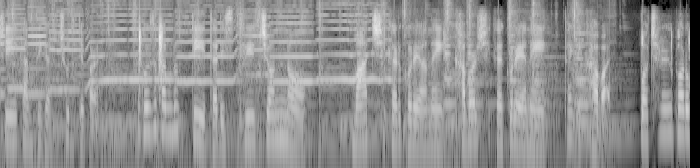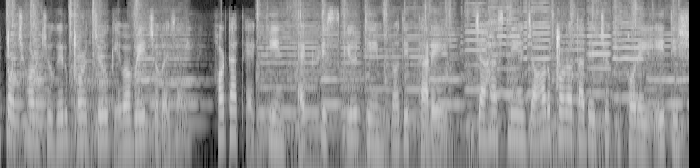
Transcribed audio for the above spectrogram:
সে এখান থেকে আর ছুটতে পারে না। তার স্ত্রীর জন্য মাছ শিকার করে আনে, খাবার শিকার করে আনে তাকে খাওয়ায়। বছরের পর বছর, যুগের পর যুগ এভাবেই চলে যায়। হঠাৎ একদিন এক রেস্কিউ টিম নদীর ধারে জাহাজ নিয়ে যাওয়ার পরও তাদের চোখে পড়ে এই দৃশ্য।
